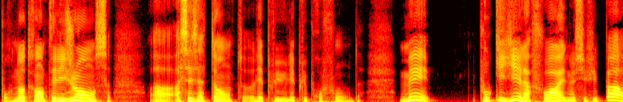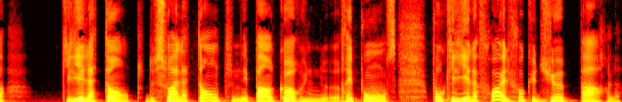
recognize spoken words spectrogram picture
pour notre intelligence, à, à ces attentes les plus, les plus profondes. Mais pour qu'il y ait la foi, il ne suffit pas qu'il y ait l'attente. De soi, l'attente n'est pas encore une réponse. Pour qu'il y ait la foi, il faut que Dieu parle.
